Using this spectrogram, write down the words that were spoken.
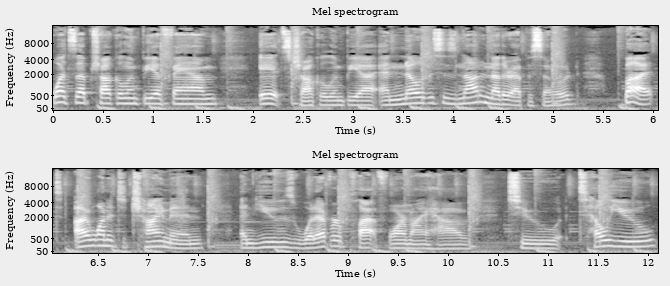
What's up, Chalk Olympia fam? It's Chalk Olympia, and no, this is not another episode, but I wanted to chime in and use whatever platform I have to tell you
